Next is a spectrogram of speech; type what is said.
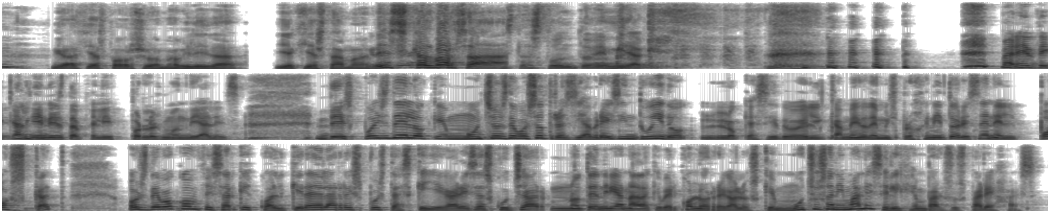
Gracias por su amabilidad. Y aquí estamos. ¡Visca el Barça! Estás tonto, ¿eh? Mira. que- Parece que alguien está feliz por los mundiales. Después de lo que muchos de vosotros ya habréis intuido, lo que ha sido el cameo de mis progenitores en el postcat, os debo confesar que cualquiera de las respuestas que llegaréis a escuchar no tendría nada que ver con los regalos que muchos animales eligen para sus parejas.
